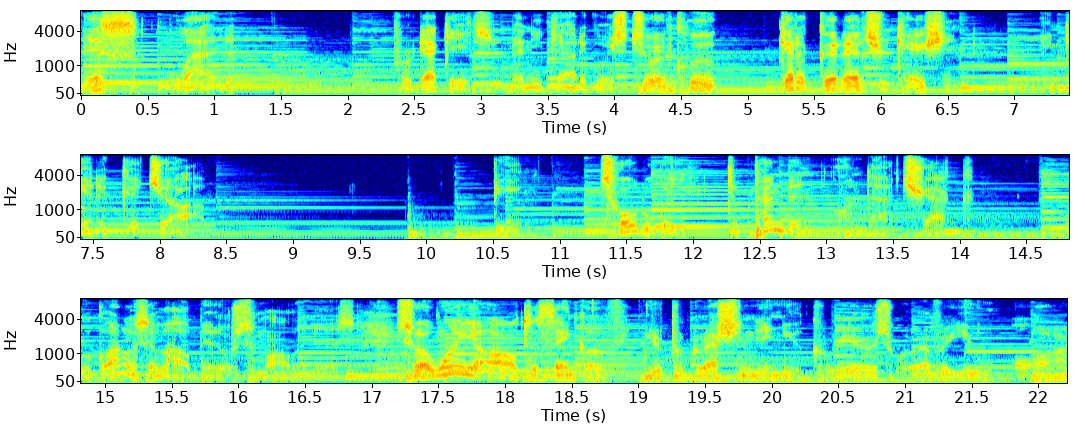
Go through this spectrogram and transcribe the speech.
misled for decades in many categories to include get a good education and get a good job. Being totally dependent on that check regardless of how big or small it is. So I want you all to think of your progression in your careers wherever you are,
